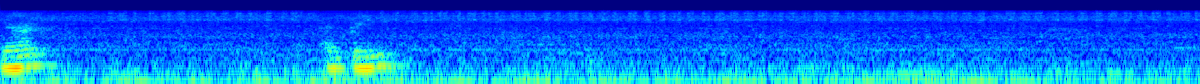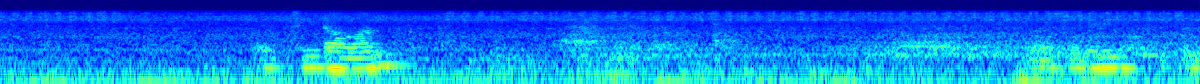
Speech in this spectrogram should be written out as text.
here B theta 1 this will and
